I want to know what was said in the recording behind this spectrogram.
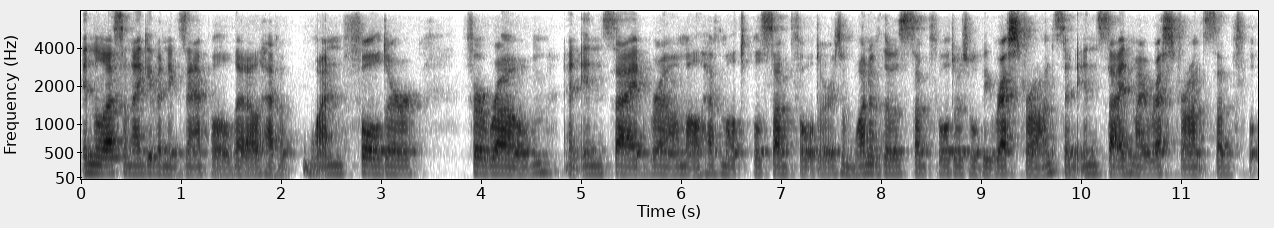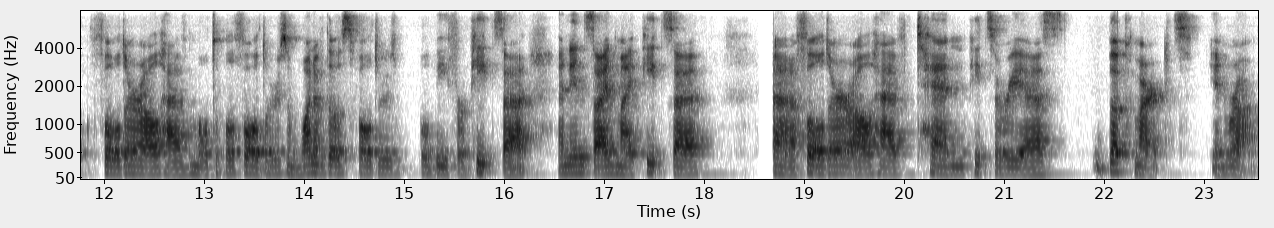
in the lesson, I give an example that I'll have a, one folder for Rome, and inside Rome, I'll have multiple subfolders, and one of those subfolders will be restaurants, and inside my restaurant subfolder, I'll have multiple folders, and one of those folders will be for pizza, and inside my pizza uh, folder, I'll have 10 pizzerias bookmarked in Rome.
